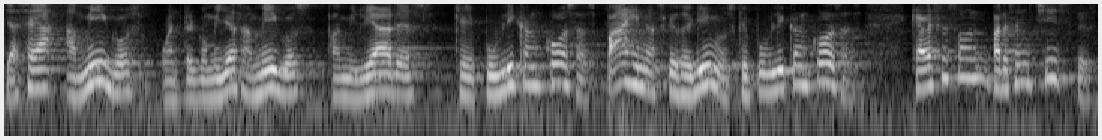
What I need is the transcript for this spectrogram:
ya sea amigos o entre comillas amigos, familiares que publican cosas, páginas que seguimos que publican cosas que a veces son, parecen chistes.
